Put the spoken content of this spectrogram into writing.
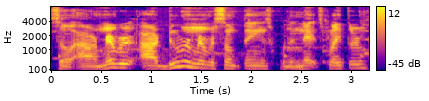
So I remember, I do remember some things for the next playthrough,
